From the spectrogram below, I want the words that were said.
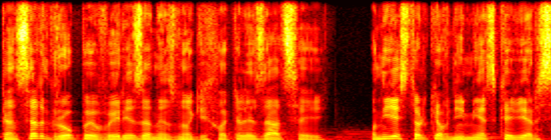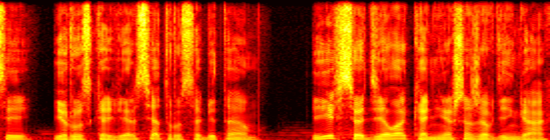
Концерт группы вырезан из многих локализаций. Он есть только в немецкой версии и русской версии от Русабитам. И все дело, конечно же, в деньгах.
